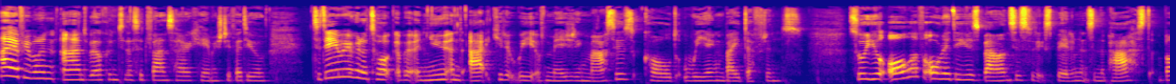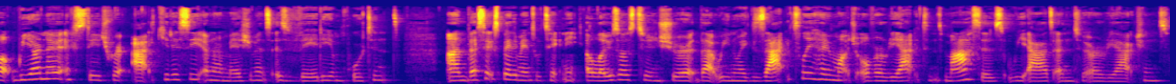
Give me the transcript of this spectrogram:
Hi everyone and welcome to this advanced higher chemistry video. Today we are going to talk about a new and accurate way of measuring masses called weighing by difference. So you'll all have already used balances for experiments in the past, but we are now at a stage where accuracy in our measurements is very important. And this experimental technique allows us to ensure that we know exactly how much of our reactant masses we add into our reactions.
